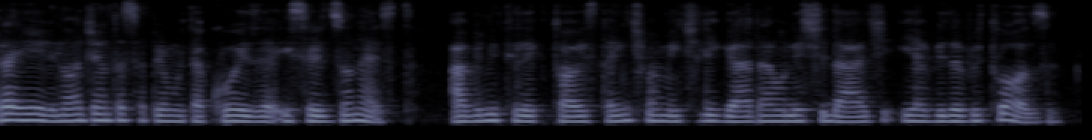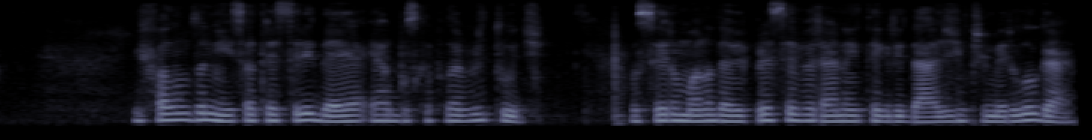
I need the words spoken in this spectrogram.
Para ele, não adianta saber muita coisa e ser desonesto. A vida intelectual está intimamente ligada à honestidade e à vida virtuosa. E falando nisso, a terceira ideia é a busca pela virtude. O ser humano deve perseverar na integridade em primeiro lugar,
